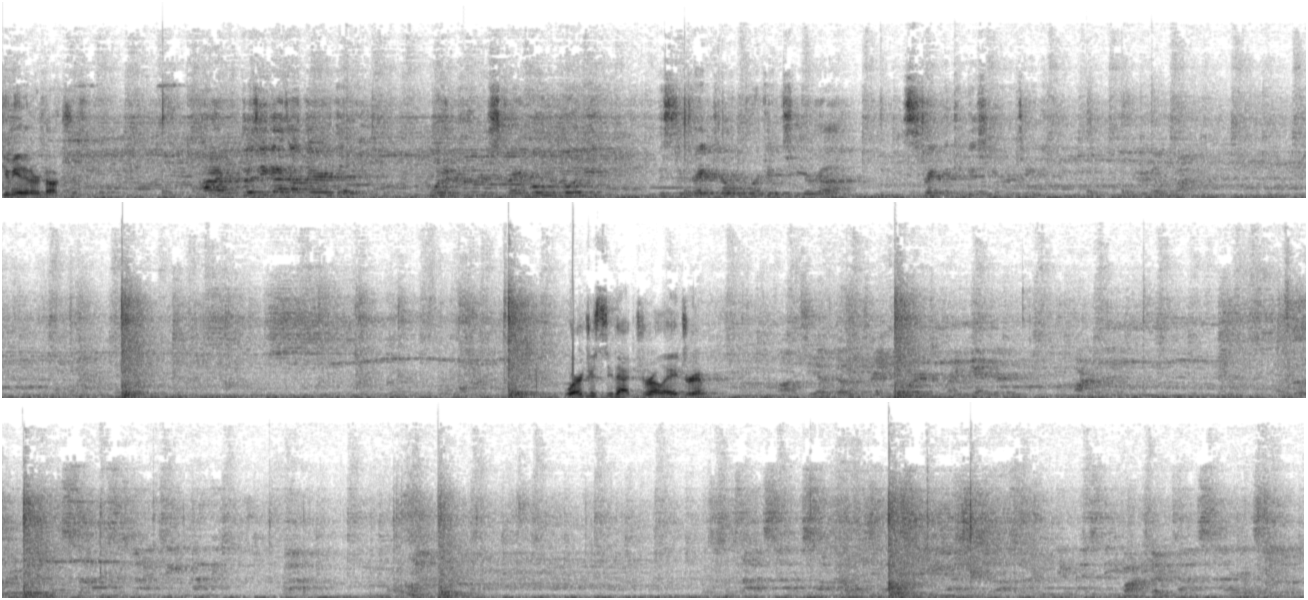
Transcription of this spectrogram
Give me an introduction. All right, for those of you guys out there that want to improve your scramble ability, this is a great drill to work into your uh, strength and conditioning routine. Where'd you see that drill, Adrian? Uh, TFW training squares, Frank Yeager, Martin Five seconds.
